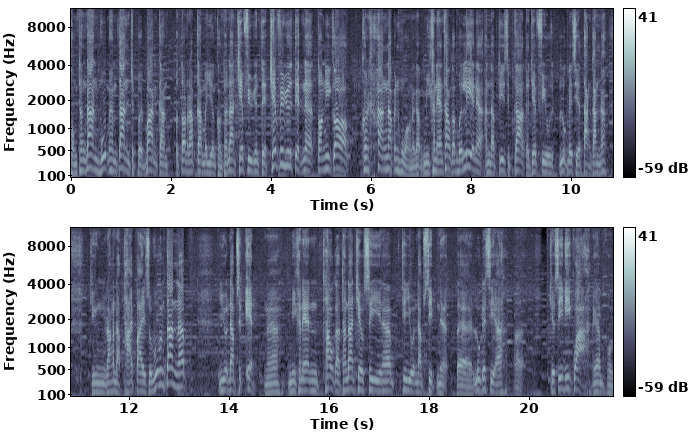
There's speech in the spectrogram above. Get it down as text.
ของทางด้านวูฟแฮมตันจะเปิดบ้านการต้อนรับการมาเยือนของทางด้านเชฟฟิลด์ยูไนเต็ดเชฟฟิลด์ยูไนเต็ดเนี่ยตอนนี้ก็ค่อนข้างน่าเป็นห่วงนะครับมีคะแนนเท่ากับเบอร์ลี่เนี่ยอันดับที่ 19 แต่เชฟฟิลด์ลูกได้เสียต่างกันนะจึงรังอันดับท้ายไปส่วนวูฟแฮมตันนะครับอยู่อันดับ 11 นะ มีคะแนนเท่ากับทางด้านเชลซีนะครับ ที่อยู่อันดับ 10 เนี่ย แต่ลูกได้เสียเชลซีดีกว่านะครับผม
